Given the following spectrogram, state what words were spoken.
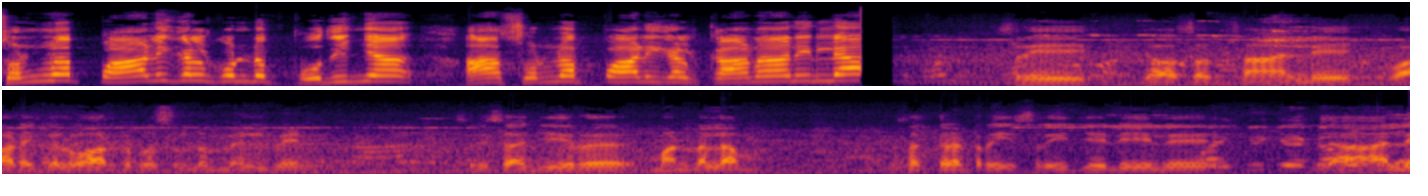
സ്വർണപ്പാളികൾ കൊണ്ട് പൊതിഞ്ഞ ആ സ്വർണപ്പാളികൾ കാണാനില്ല. ശ്രീ ജോസഫ് ഷാൻലി വാടക്കൽ വാർഡ് പ്രസിഡന്റ് മെൽവിൻ ശ്രീ സജീർ മണ്ഡലം സെക്രട്ടറി ശ്രീ ജലീൽ ലാൽ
